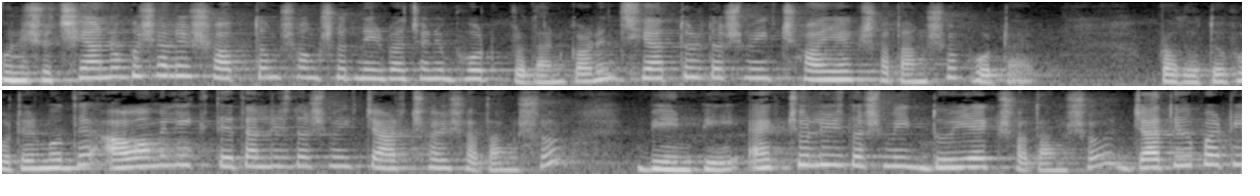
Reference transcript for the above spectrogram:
উনিশশো ছিয়ানব্বই সালের সপ্তম সংসদ নির্বাচনে ভোট প্রদান করেন ছিয়াত্তর দশমিক ছয় এক শতাংশ ভোটার। প্রদত্ত ভোটের মধ্যে আওয়ামী লীগ তেতাল্লিশ দশমিক চার ছয় শতাংশ, বিএনপি একচল্লিশ দশমিক দুই এক শতাংশ, জাতীয় পার্টি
